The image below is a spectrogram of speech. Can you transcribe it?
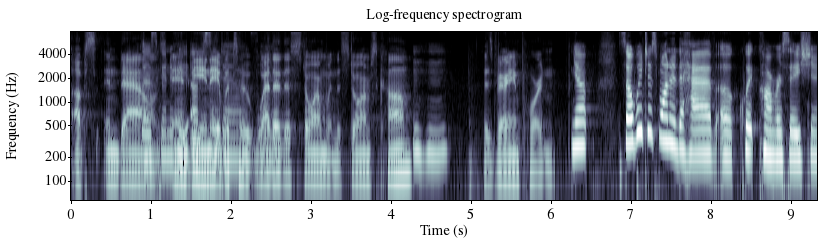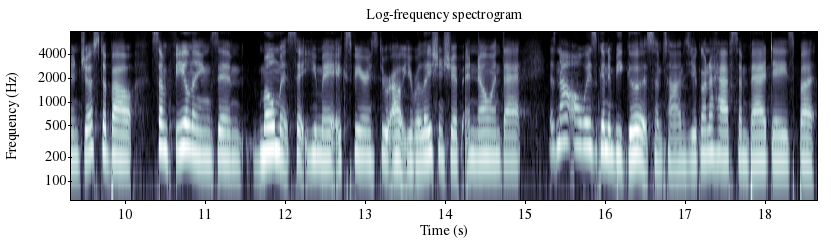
ups and downs, and being able downs, to weather yeah. the storm when the storms come, is very important. Yep. So we just wanted to have a quick conversation just about some feelings and moments that you may experience throughout your relationship and knowing that it's not always going to be good sometimes. You're going to have some bad days, but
